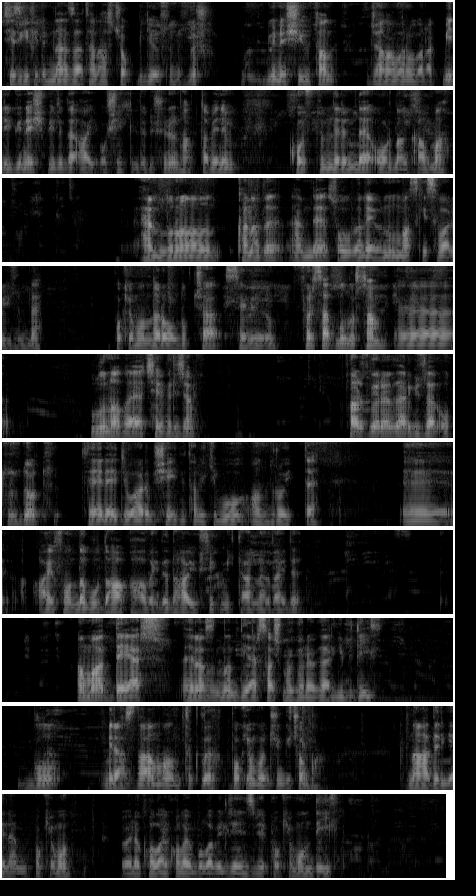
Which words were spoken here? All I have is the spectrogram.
Çizgi filmden zaten az çok biliyorsunuzdur. Güneşi yutan canavar olarak. Biri güneş biri de ay o şekilde düşünün. Hatta benim kostümlerim de oradan kalma. Hem Lunala'nın kanadı hem de Solgaleo'nun maskesi var yüzümde. Pokemon'ları oldukça seviyorum. Fırsat bulursam ee, Lunala'ya çevireceğim. Tarz görevler güzel. 34 TL civarı bir şeydi. Tabii ki bu Android'de. Ee, iPhone'da bu daha pahalıydı. Daha yüksek miktarlardaydı. Ama değer en azından diğer saçma görevler gibi değil. Bu biraz daha mantıklı. Pokemon çünkü çok nadir gelen bir Pokemon. Böyle kolay kolay bulabileceğiniz bir Pokemon değil.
